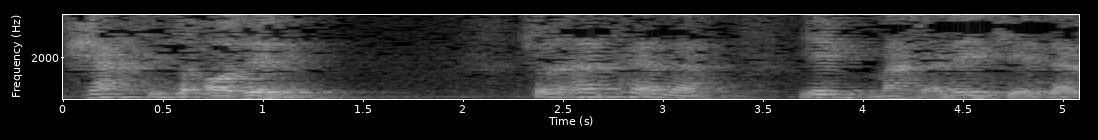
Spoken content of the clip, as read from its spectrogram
شخصی عادله چون از کردم یک مسئله ای که در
